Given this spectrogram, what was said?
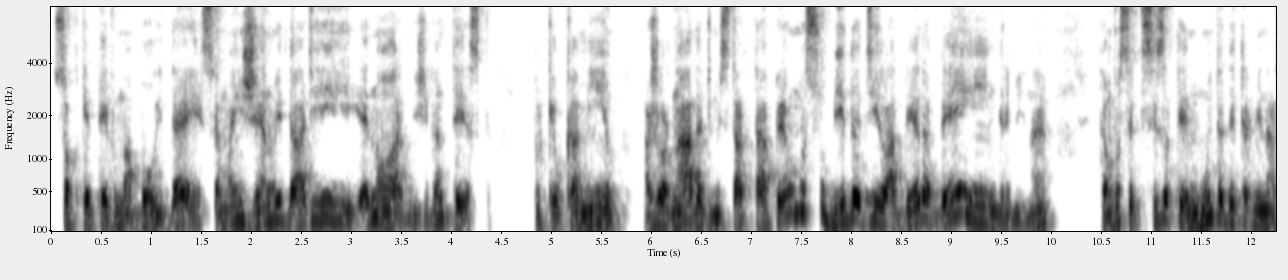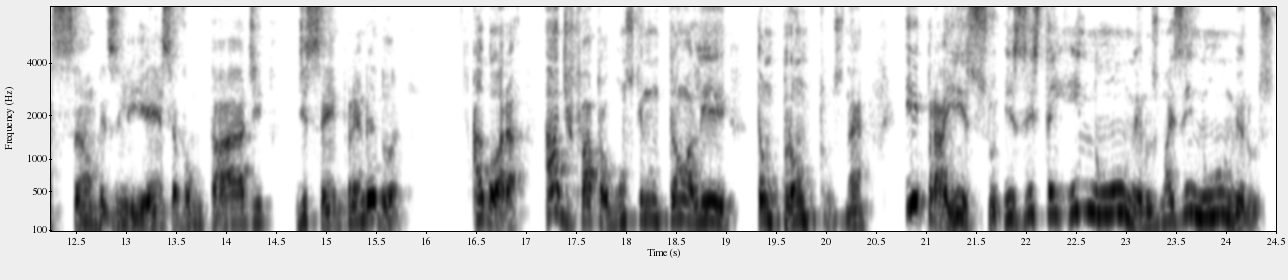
só porque teve uma boa ideia, isso é uma ingenuidade enorme, gigantesca, porque o caminho, a jornada de uma startup é uma subida de ladeira bem íngreme, né? Então você precisa ter muita determinação, resiliência, vontade de ser empreendedor. Agora, há de fato alguns que não estão ali tão prontos, né? E para isso existem inúmeros, mas inúmeros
